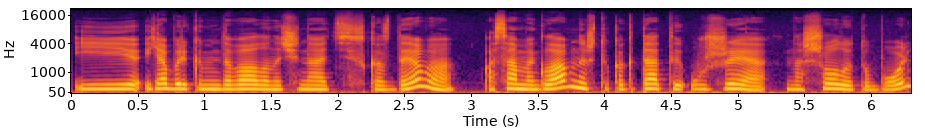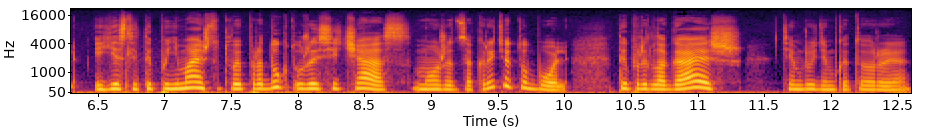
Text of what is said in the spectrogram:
И я бы рекомендовала начинать с КСДева, а самое главное, что когда ты уже нашел эту боль, и если ты понимаешь, что твой продукт уже сейчас может закрыть эту боль, ты предлагаешь тем людям, которые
